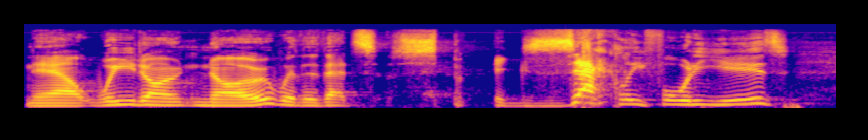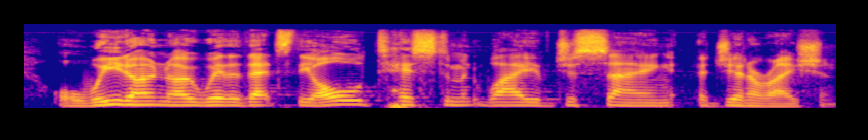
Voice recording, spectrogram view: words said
Now, we don't know whether that's exactly 40 years or we don't know whether that's the Old Testament way of just saying a generation.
